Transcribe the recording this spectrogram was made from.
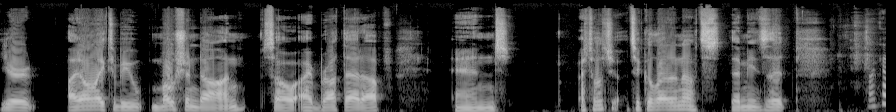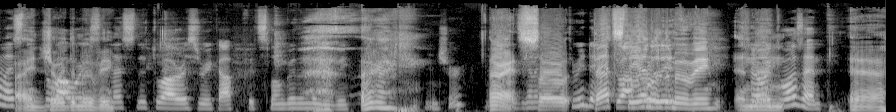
You're. I don't like to be motioned on, so I brought that up, and I told you I took a lot of notes. That means that Okay, let's I do enjoyed the two hours. movie. Let's do two hours recap. It's longer than the movie. okay. You sure? All right, so take three days that's the end of the movie, and no, then it wasn't. uh,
